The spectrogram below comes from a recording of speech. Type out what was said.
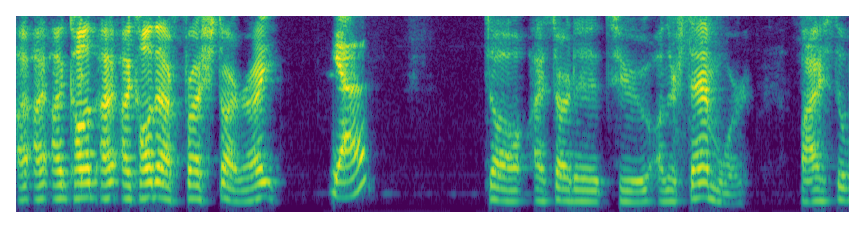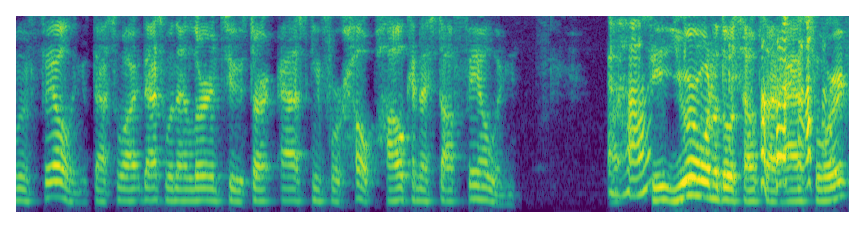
I, I, I called I, I called that a fresh start, right? yeah So I started to understand more, but I still been failing. That's why that's when I learned to start asking for help. How can I stop failing? Uh, uh-huh see, you're one of those helps I asked for.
